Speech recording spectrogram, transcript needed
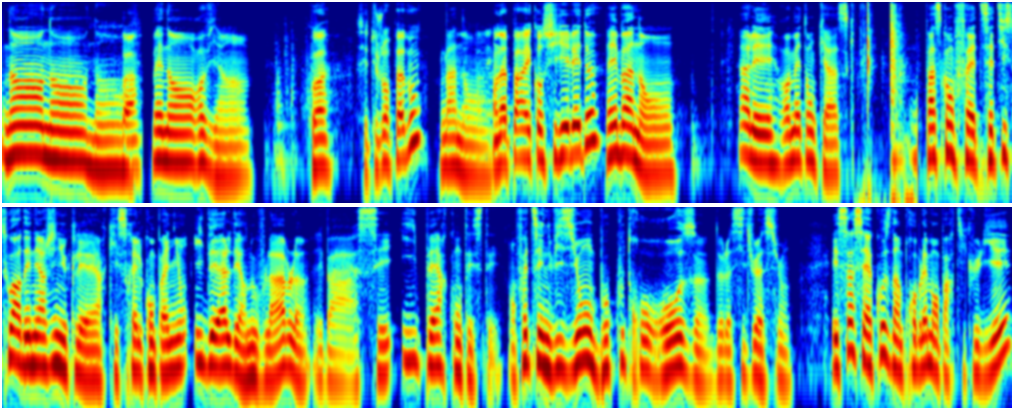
Non, non, non. Quoi Mais non, reviens. Quoi? C'est toujours pas bon? Bah non. On n'a pas réconcilié les deux? Eh ben non. Allez, remets ton casque. Parce qu'en fait, cette histoire d'énergie nucléaire, qui serait le compagnon idéal des renouvelables, eh bah, c'est hyper contesté. En fait, c'est une vision beaucoup trop rose de la situation. Et ça, c'est à cause d'un problème en particulier,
